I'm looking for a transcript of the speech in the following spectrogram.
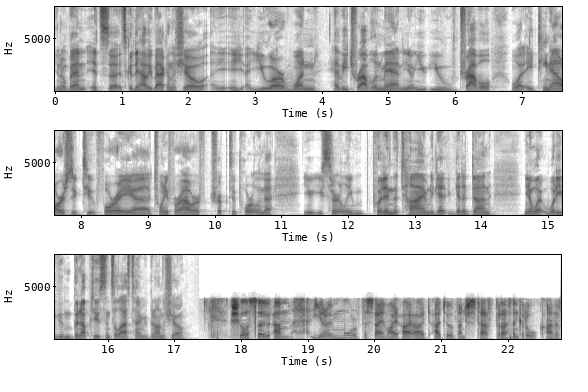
You know, Ben, it's uh, it's good to have you back on the show. You are one heavy traveling man. You know, you, you travel what 18 hours to, to for a uh, 24 hour trip to Portland. Uh, you you certainly put in the time to get get it done. You know what what have you been up to since the last time you've been on the show? Sure. So, um, you know, more of the same. I, I, I do a bunch of stuff, but I think it all kind of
